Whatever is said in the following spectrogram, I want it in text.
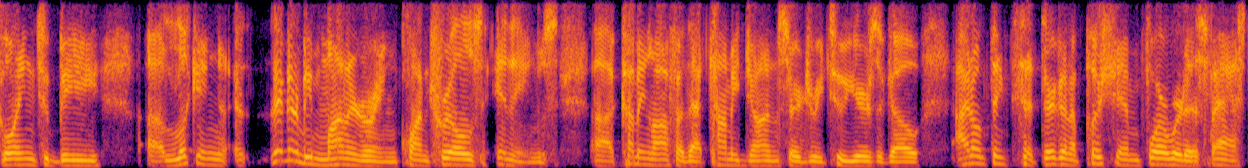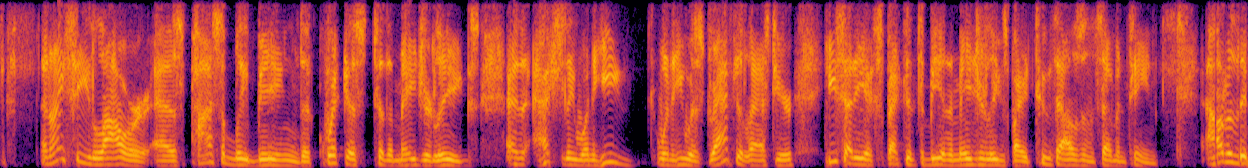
going to be uh, looking they're going to be monitoring Quantrill's innings uh, coming off of that Tommy John surgery two years ago. I don't think that they're going to push him forward as fast. And I see Lauer as possibly being the quickest to the major leagues. And actually, when he when he was drafted last year, he said he expected to be in the major leagues by 2017. Out of the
